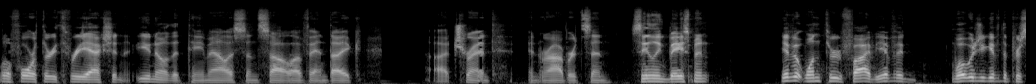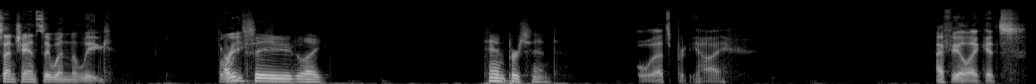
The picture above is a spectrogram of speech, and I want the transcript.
little four-three-three action. You know the team: Alisson, Salah, Van Dijk, uh, Trent, and Robertson. Ceiling basement. You have it one through five. You have a. What would you give the percent chance they win the league? I would say like ten percent. Oh, that's pretty high. I feel like it's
